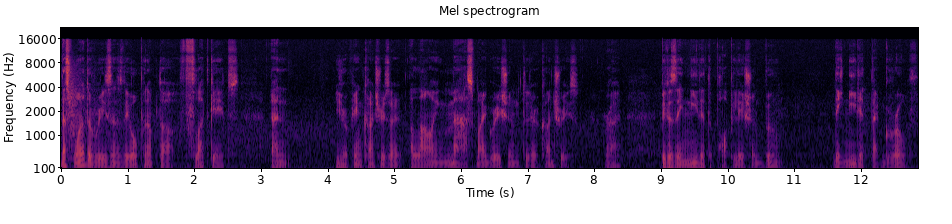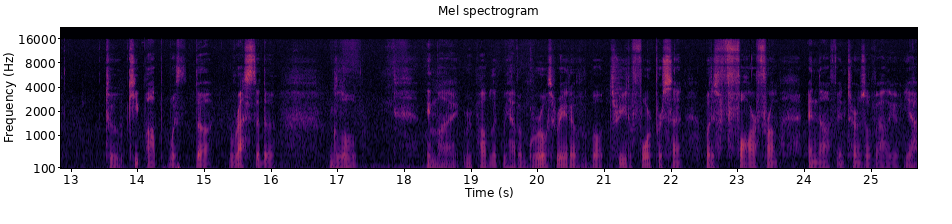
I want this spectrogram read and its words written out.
That's one of the reasons they open up the floodgates and European countries are allowing mass migration to their countries, right? Because they needed the population boom. They needed that growth to keep up with the rest of the globe. in my republic we have a growth rate of about three to four percent, but it's far from enough in terms of value. Yeah.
